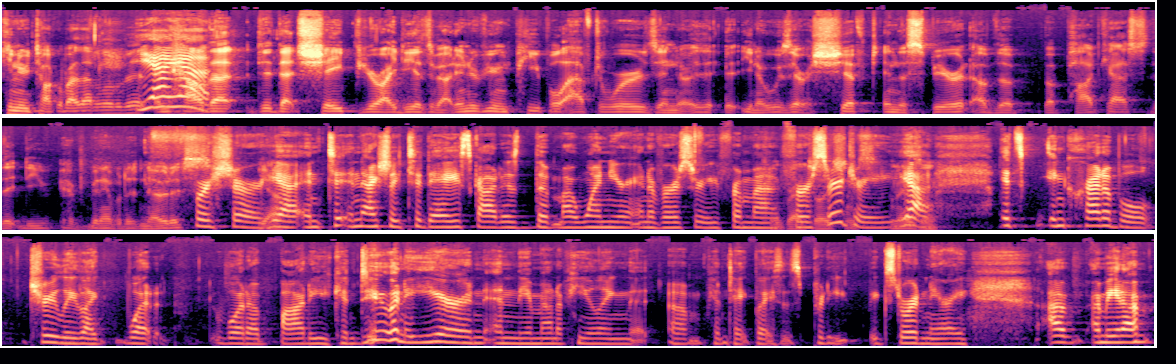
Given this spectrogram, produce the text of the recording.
Can you talk about that a little bit? Yeah, and yeah. How that did that shape your ideas about interviewing people afterwards? And uh, you know, was there a shift in the spirit of the, the podcast that you have been able to notice? For sure, yeah. yeah. And t- and actually today, Scott, is the my one year anniversary from my first surgery. Amazing. Yeah, it's incredible, truly, like what what a body can do in a year and, and the amount of healing that um, can take place is pretty extraordinary. I, I mean, I'm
